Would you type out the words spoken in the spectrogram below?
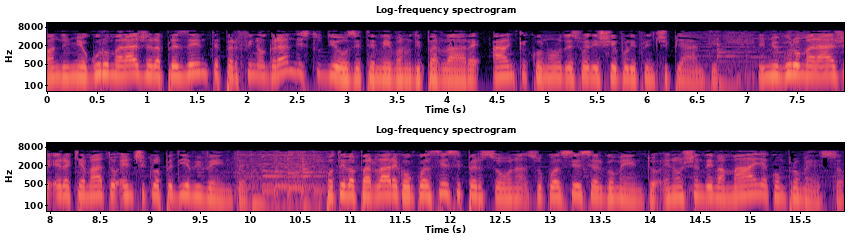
Quando il mio Guru Maharaj era presente, perfino grandi studiosi temevano di parlare, anche con uno dei suoi discepoli principianti. Il mio Guru Maharaj era chiamato enciclopedia vivente. Poteva parlare con qualsiasi persona su qualsiasi argomento e non scendeva mai a compromesso.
